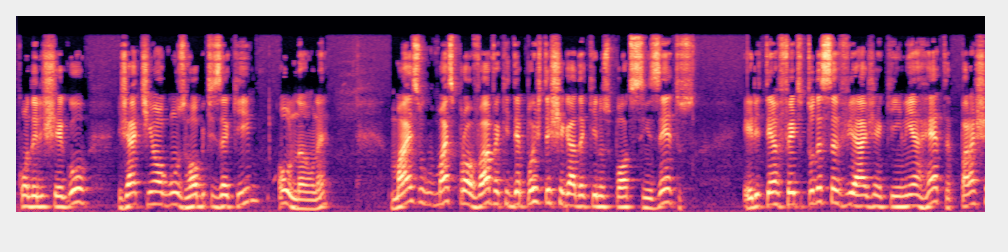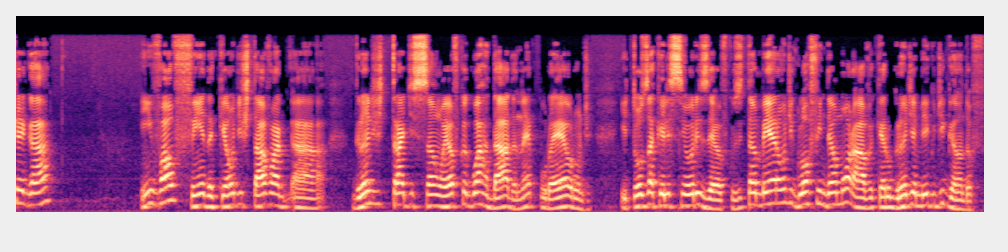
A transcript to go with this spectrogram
quando ele chegou, já tinha alguns hobbits aqui ou não, né? Mas o mais provável é que depois de ter chegado aqui nos Portos Cinzentos, ele tenha feito toda essa viagem aqui em linha reta para chegar em Valfenda, que é onde estava a, a grande tradição élfica guardada né, por Elrond e todos aqueles senhores élficos. E também era onde Glorfindel morava, que era o grande amigo de Gandalf.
